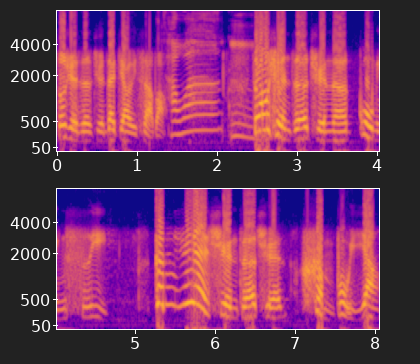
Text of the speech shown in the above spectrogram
周选择权再教一次好不好？好啊，嗯，周选择权呢，顾名思义，跟月选择权很不一样。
